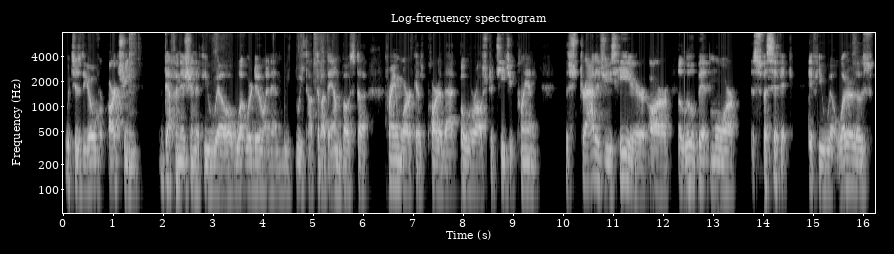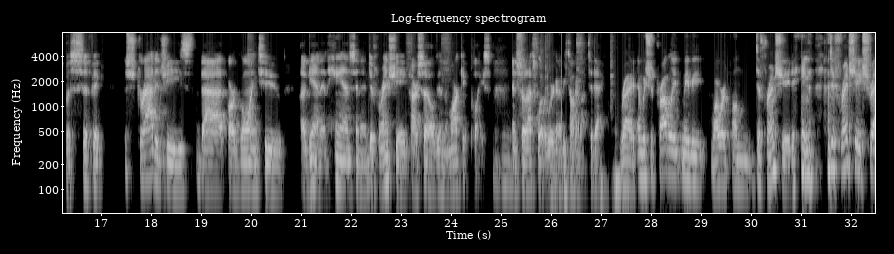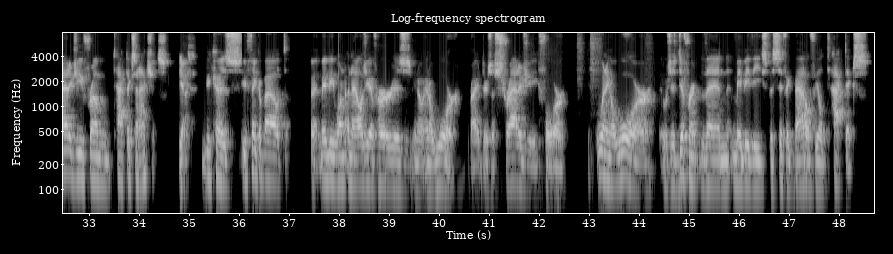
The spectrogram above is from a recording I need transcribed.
which is the overarching definition, if you will, of what we're doing. And we, we talked about the MVOSTA framework as part of that overall strategic planning. The strategies here are a little bit more specific, if you will. What are those specific strategies that are going to again enhance and differentiate ourselves in the marketplace mm-hmm. and so that's what we're going to be talking about today Right. And we should probably maybe while we're on differentiating, differentiate strategy from tactics and actions. yes Because you think about maybe one analogy I've heard is, you know, in a war, right? There's a strategy for winning a war, which is different than maybe the specific battlefield tactics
